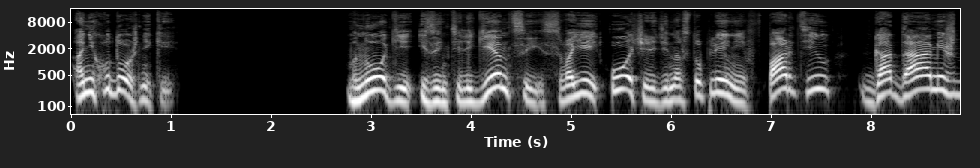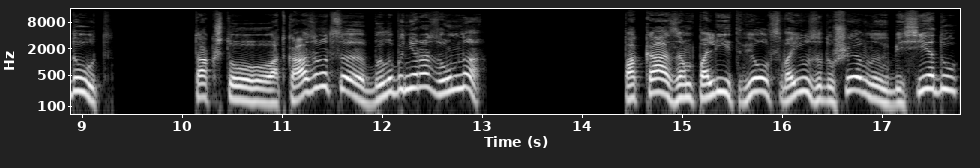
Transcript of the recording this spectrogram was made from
а не художники. Многие из интеллигенции своей очереди на вступление в партию годами ждут. Так что отказываться было бы неразумно. Пока замполит вел свою задушевную беседу,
